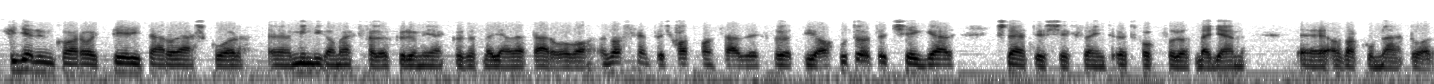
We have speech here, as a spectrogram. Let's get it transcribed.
Figyelünk arra, hogy téli tároláskor mindig a megfelelő körülmények között legyen letárolva. Ez azt jelenti, hogy 60% fölötti akutöltöttséggel, és lehetőség szerint 5 fok fölött legyen az akkumulátor.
